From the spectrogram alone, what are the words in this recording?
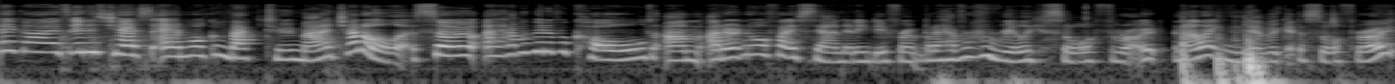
Hey guys, it is Jess and welcome back to my channel. So I have a bit of a cold. Um, I don't know if I sound any different, but I have a really sore throat and I like never get a sore throat.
